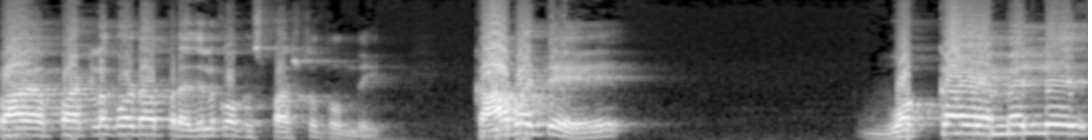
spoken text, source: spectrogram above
ప- పట్ల కూడా ప్రజలకు ఒక స్పష్టత ఉంది. కాబట్టి ఒక్క ఎమ్మెల్యే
